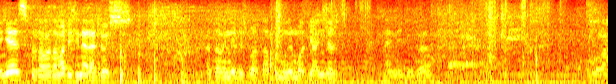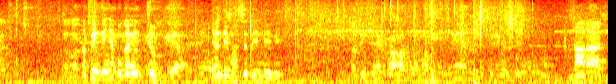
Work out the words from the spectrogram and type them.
Ya guys, pertama-tama di sini ada dus. Atau ini dus buat apa? Mungkin buat ganjel. Nah ini juga. Tapi intinya bukan itu. Yang dimaksud ini nih. Tadi saya kalah sama ini Tarat.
